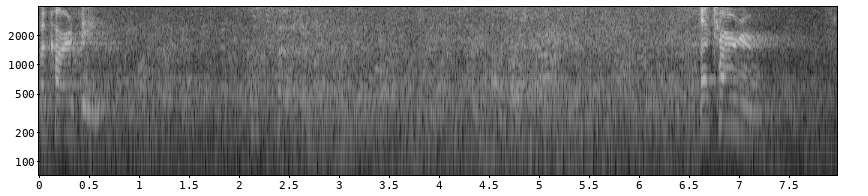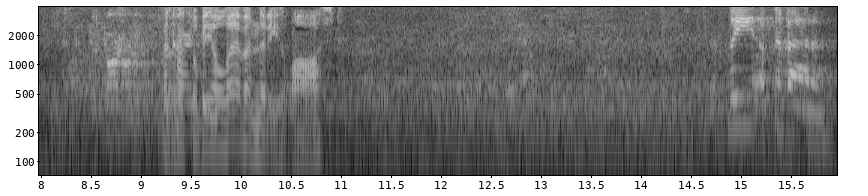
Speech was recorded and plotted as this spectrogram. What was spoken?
McCarthy. LaTurner. So this will be 11 that he's lost. Lee of Nevada.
